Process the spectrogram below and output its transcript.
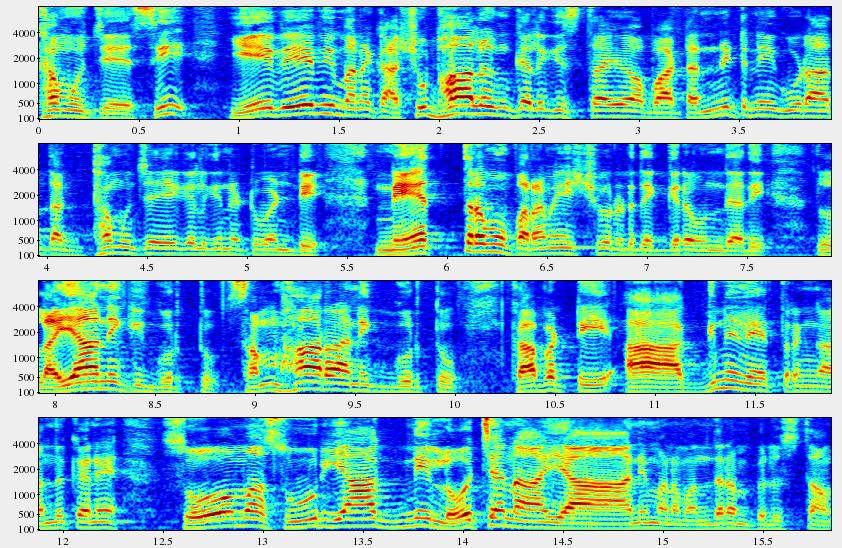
దగ్ధము చేసి ఏవేవి మనకు అశుభాలను కలిగిస్తాయో వాటన్నిటినీ కూడా దగ్ధము చేయగలిగినటువంటి నేత్రము పరమేశ్వరుడి దగ్గర ఉంది. అది లయానికి గుర్తు సంహారానికి గుర్తు. కాబట్టి ఆ అగ్ని నేత్రంగా అందుకనే సోమ సూర్యాగ్ని లోచనాయ అని మనం అందరం పిలుస్తాం.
